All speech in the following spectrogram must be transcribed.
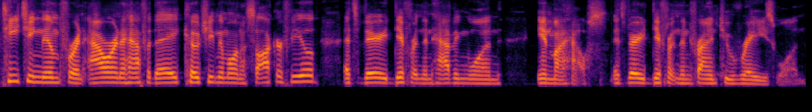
Teaching them for an hour and a half a day, coaching them on a soccer field, that's very different than having one in my house. It's very different than trying to raise one.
